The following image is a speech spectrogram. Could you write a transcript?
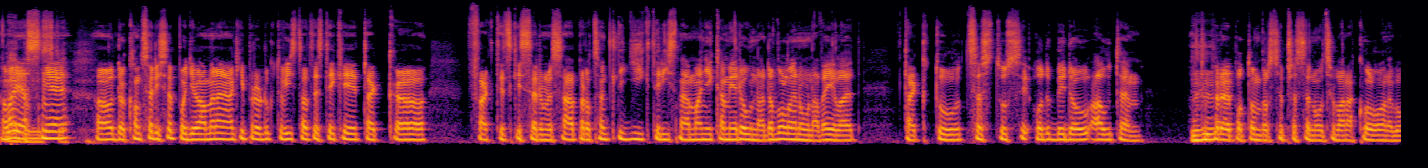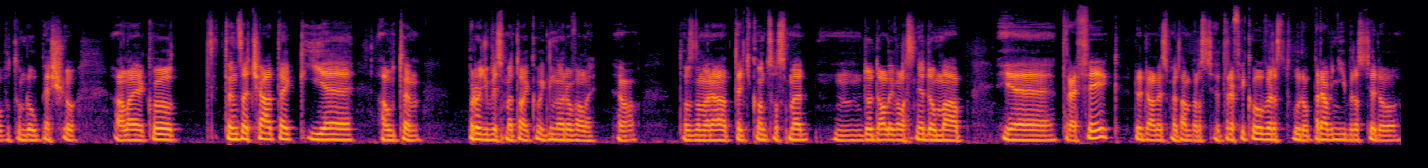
ale jasně, místě. dokonce když se podíváme na nějaké produktové statistiky, tak uh, fakticky 70% lidí, kteří s náma někam jedou na dovolenou, na vejlet, tak tu cestu si odbydou autem. Mm-hmm. Teprve potom prostě přesednou třeba na kolo nebo potom jdou pešo. Ale jako ten začátek je autem. Proč bychom to jako ignorovali? Jo? To znamená, teď, co jsme dodali vlastně do map, je traffic, dodali jsme tam prostě trafikovou vrstvu dopravní prostě do,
